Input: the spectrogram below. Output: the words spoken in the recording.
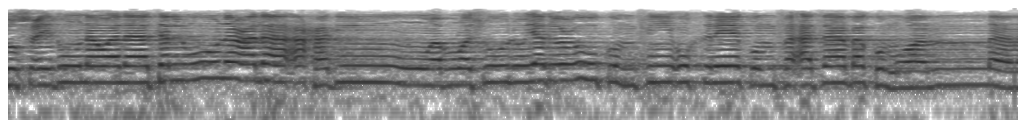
تصعدون ولا تلوون على أحد والرسول يدعوكم في أخريكم فأثابكم غما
